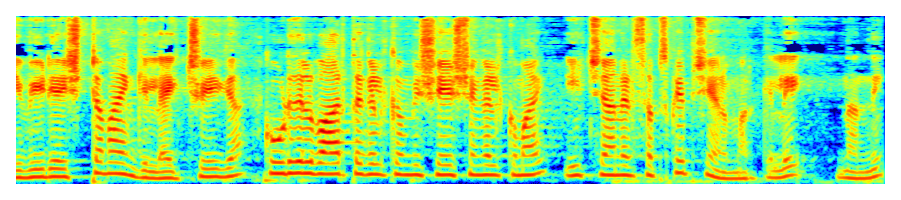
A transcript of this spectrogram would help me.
ഈ വീഡിയോ ഇഷ്ടമായെങ്കിൽ ലൈക്ക് ചെയ്യുക കൂടുതൽ വാർത്തകൾക്കും വിശേഷങ്ങൾക്കുമായി ഈ ചാനൽ സബ്സ്ക്രൈബ് ചെയ്യാനും മറക്കല്ലേ? നന്ദി.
